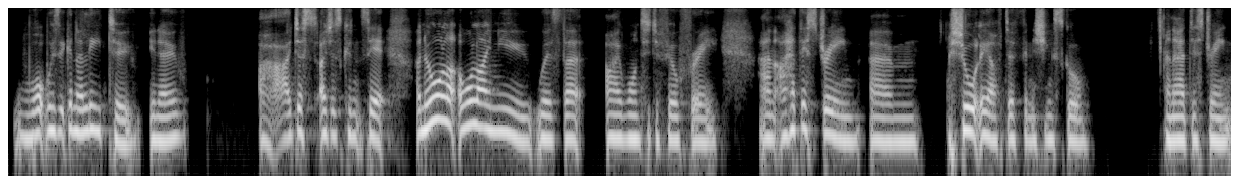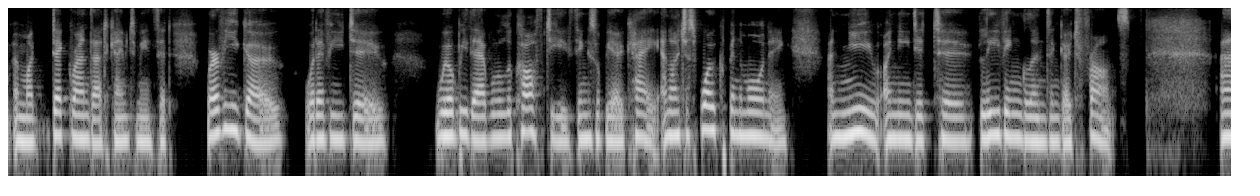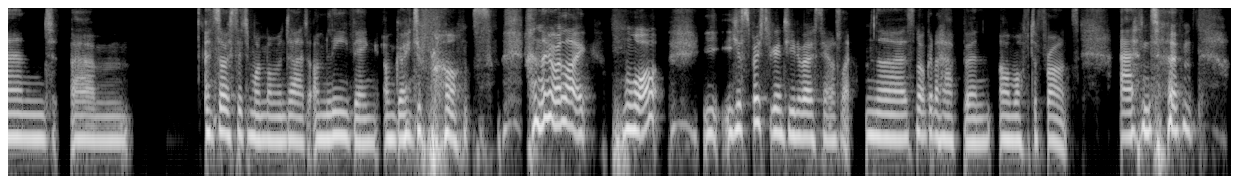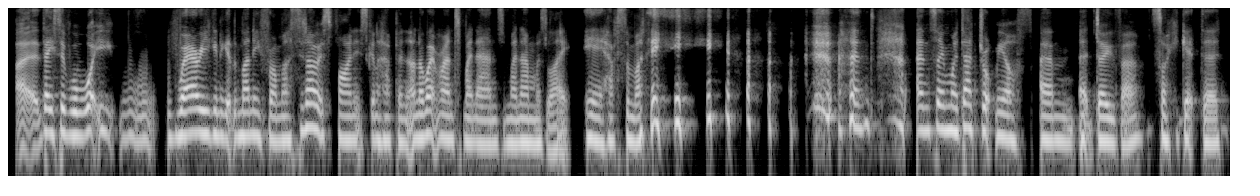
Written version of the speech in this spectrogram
what was it going to lead to? You know, I just I just couldn't see it. And all all I knew was that I wanted to feel free. And I had this dream um, shortly after finishing school. And I had this dream, and my dead granddad came to me and said, Wherever you go, whatever you do, we'll be there. We'll look after you. Things will be okay. And I just woke up in the morning and knew I needed to leave England and go to France. And um, and so I said to my mum and dad, I'm leaving, I'm going to France. And they were like, What? You're supposed to be going to university. And I was like, No, it's not going to happen. I'm off to France. And um, uh, they said, Well, what you, where are you going to get the money from? I said, Oh, it's fine. It's going to happen. And I went around to my nan's, and my nan was like, Here, have some money. and and so my dad dropped me off um, at Dover so I could get the,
